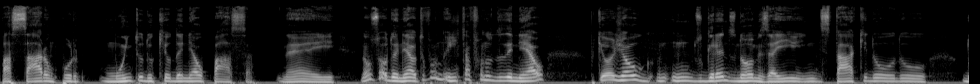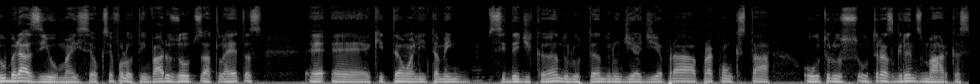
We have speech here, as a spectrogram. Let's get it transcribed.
passaram por muito do que o Daniel passa, né? E não só o Daniel, falando, a gente tá falando do Daniel, porque hoje é o, um dos grandes nomes aí em destaque do, do, do, Brasil, mas é o que você falou, tem vários outros atletas é, é, que estão ali também se dedicando, lutando no dia a dia para conquistar outros, outras grandes marcas.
